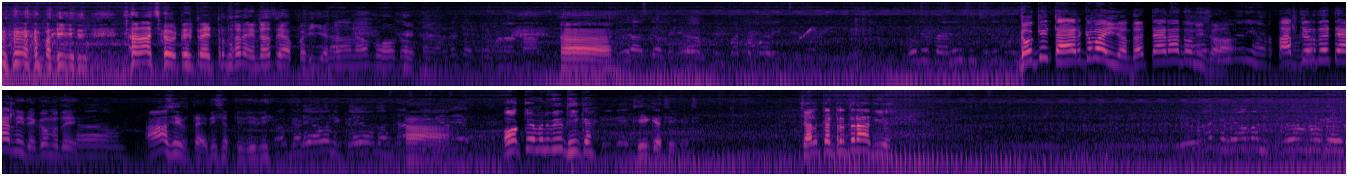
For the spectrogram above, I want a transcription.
ਭਾਈ ਸਾਰਾ ਛੋਟੇ ਟਰੈਕਟਰ ਦਾ ਰਹਿੰਦਾ ਸਿਆਪਾ ਹੀ ਆ। ਨਾ ਨਾ ਬਹੁਤ ਔਖਾ ਯਾਰ ਇਹਦਾ ਟਰੈਕਟਰ ਬਣਾ ਤਾ ਹਾਂ। ਚੱਲ ਚੱਲ ਗਿਆ। ਉਹਨੇ ਪਹਿਲੇ ਹੀ ਪਿੱਛੇ ਦੇ ਗੋਗੀ ਟਾਇਰ ਘਮਾਈ ਜਾਂਦਾ ਟਾਇਰਾਂ ਤੋਂ ਨਹੀਂ ਸਾਲਾ। ਨਹੀਂ ਹਟਦਾ ਅਰਜਨ ਦੇ ਟਾਇਰ ਨਹੀਂ ਦੇ ਘੁੰਮਦੇ ਹਾਂ। ਆਹ ਸਿਫਤ ਹੈ ਇਹਦੀ 36 ਦੀ ਦੀ ਗੜਿਆ ਉਹ ਨਿਕਲੇ ਆਉਂਦਾ ਹਾਂ। ਓਕੇ ਮਨਵੀਰ ਠੀਕ ਹੈ। ਠੀਕ ਹੈ ਠੀਕ ਹੈ ਚੱਲ ਕਟਰ ਧਰਾ ਦਈਏ। ਜਿਹੜਾ ਗੜਿਆ ਉਹ ਨਿਕਲੇ ਆਉਂਦਾ ਗੇਟ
